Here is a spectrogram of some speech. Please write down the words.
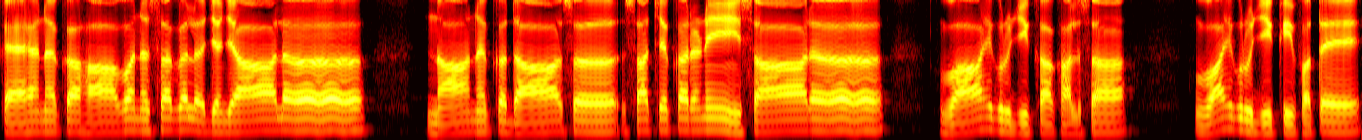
ਕਹਿਨ ਕਹਾਵਨ ਸਗਲ ਜੰਜਾਲ, ਨਾਨਕ ਦਾਸ ਸੱਚ ਕਰਨੀ ਸਾਰ। ਵਾਹਿਗੁਰੂ ਜੀ ਕਾ ਖਾਲਸਾ, ਵਾਹਿਗੁਰੂ ਜੀ ਕੀ ਫਤਿਹ।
